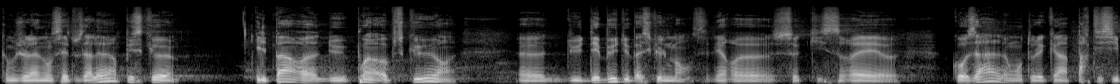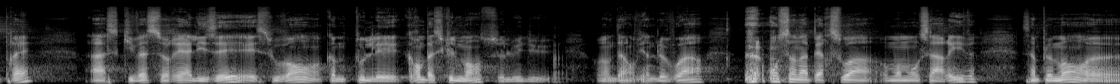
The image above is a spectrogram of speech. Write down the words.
comme je l'annonçais tout à l'heure, puisqu'il part du point obscur euh, du début du basculement, c'est-à-dire euh, ce qui serait euh, causal, ou en tous les cas participerait à ce qui va se réaliser, et souvent, comme tous les grands basculements, celui du Rwanda, on vient de le voir, on s'en aperçoit au moment où ça arrive, Simplement, euh,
